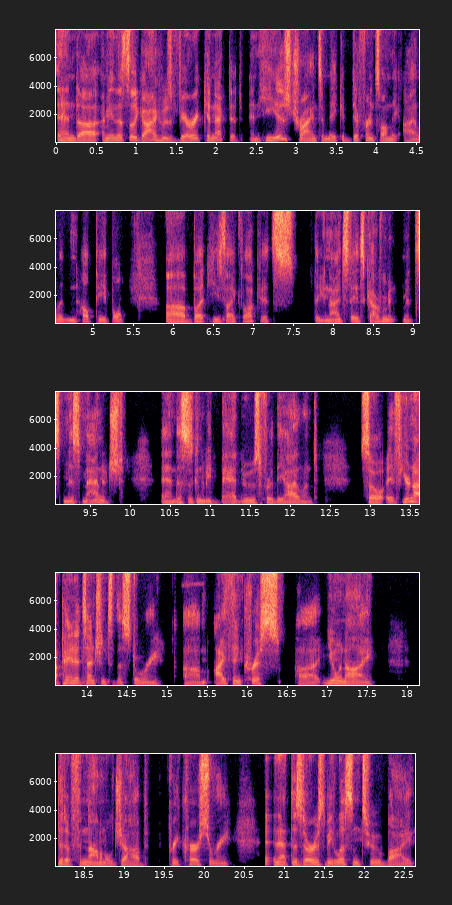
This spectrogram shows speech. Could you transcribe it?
And uh, I mean, this is a guy who's very connected and he is trying to make a difference on the island and help people. Uh, but he's like, look, it's the United States government, it's mismanaged. And this is going to be bad news for the island. So if you're not paying attention to the story, um, I think Chris, uh, you and I did a phenomenal job precursory and that deserves to be listened to by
